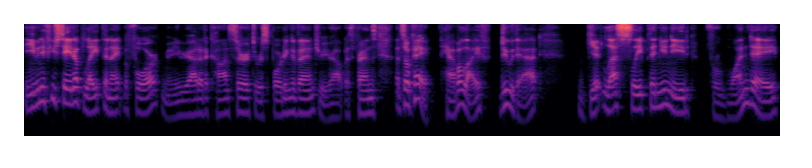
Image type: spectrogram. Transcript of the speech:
Even if you stayed up late the night before, maybe you're out at a concert or a sporting event or you're out with friends, that's okay. Have a life, do that. Get less sleep than you need for one day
